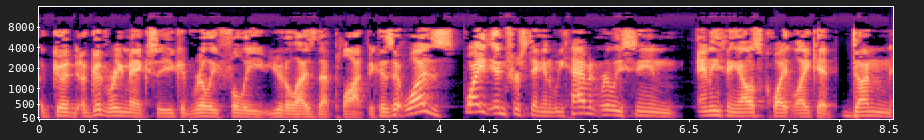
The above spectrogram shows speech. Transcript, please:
a good a good remake so you could really fully utilize that plot because it was quite interesting and we haven't really seen anything else quite like it done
